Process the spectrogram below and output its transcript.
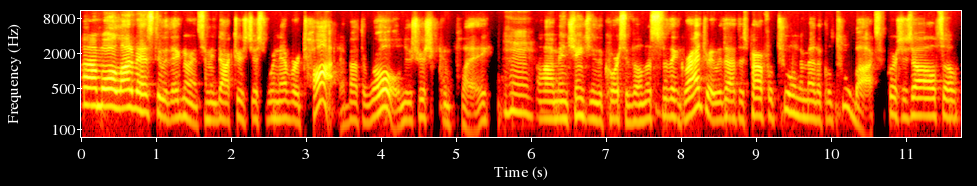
Um, well, a lot of it has to do with ignorance. I mean, doctors just were never taught about the role nutrition can play mm-hmm. um, in changing the course of illness. So they graduate without this powerful tool in their medical toolbox. Of course, there's also,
